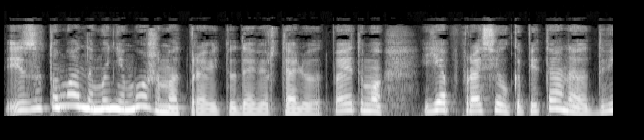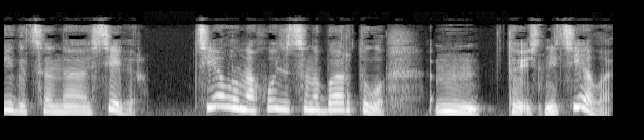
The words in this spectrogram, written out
Из-за тумана мы не можем отправить туда вертолет, поэтому я попросил капитана двигаться на север. Тело находится на борту, то есть не тело.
